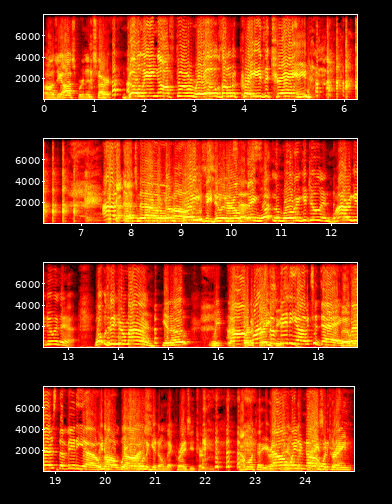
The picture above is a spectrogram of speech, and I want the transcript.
Ozzy Osbourne and start going off the rails on a crazy train. That's when we become Oh, crazy doing our own thing. What in the world are you doing? Why are you doing that? What was in your mind? You know, we Oh, the where's the video today? Well, we- where's the video? We don't. oh, we gosh. don't want to get on that crazy train. I'm going to tell you right No, now. we the do not crazy wanna get- train. Uh, uh,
